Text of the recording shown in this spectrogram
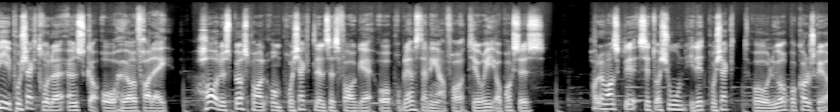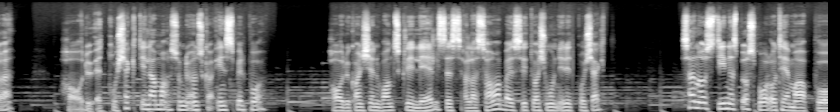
Vi i Prosjektrådet ønsker å høre fra deg. Har du spørsmål om prosjektledelsesfaget og problemstillinger fra teori og praksis? Har du en vanskelig situasjon i ditt prosjekt og lurer på hva du skal gjøre? Har du et prosjektdilemma som du ønsker innspill på? Har du kanskje en vanskelig ledelses- eller samarbeidssituasjon i ditt prosjekt? Send oss dine spørsmål og temaer på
